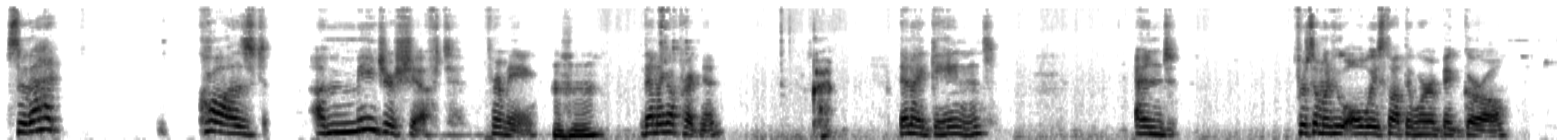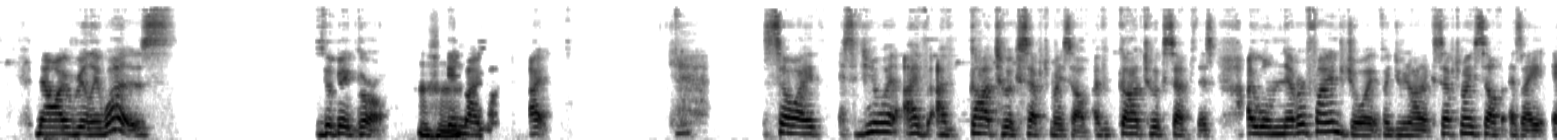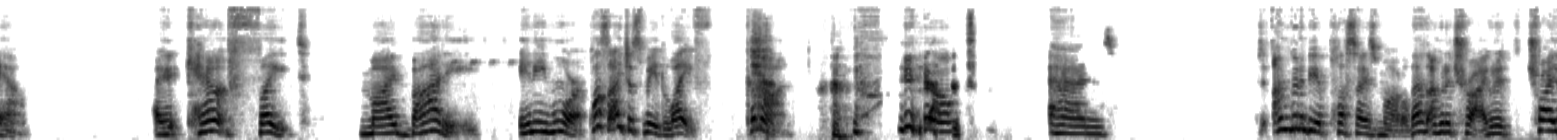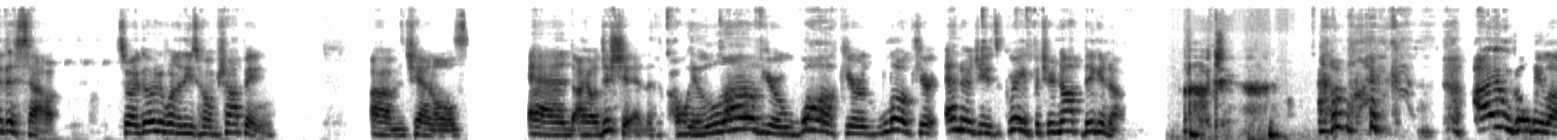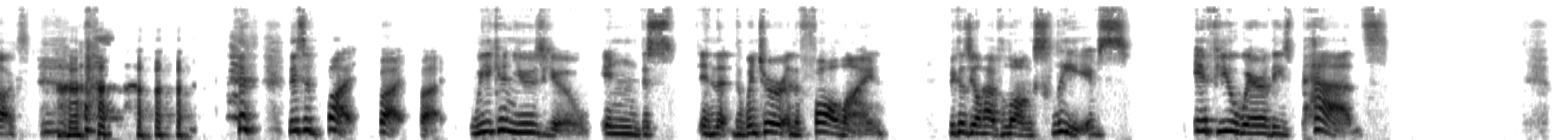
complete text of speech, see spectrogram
So that caused a major shift for me. Mm-hmm. Then I got pregnant. Okay. Then I gained. And for someone who always thought they were a big girl. Now I really was the big girl mm-hmm. in my mind. I so I, I said, you know what? I've I've got to accept myself. I've got to accept this. I will never find joy if I do not accept myself as I am. I can't fight my body anymore. Plus, I just made life. Come on. you know? And I'm going to be a plus size model. That I'm going to try. I'm going to try this out. So I go to one of these home shopping um, channels and I audition. Oh, we love your walk, your look, your energy is great, but you're not big enough. Oh, I'm like, I am Goldilocks. they said, but, but, but we can use you in this in the, the winter and the fall line because you'll have long sleeves if you wear these pads.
